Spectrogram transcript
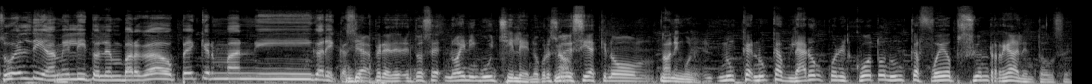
sube el día, Milito, el embargado, Peckerman y Gareca. sí. Ya, espérate, entonces no hay ningún chileno. Por eso No. decías que no. No, ninguno. Nunca, nunca hablaron con el Coto, nunca fue opción real entonces.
